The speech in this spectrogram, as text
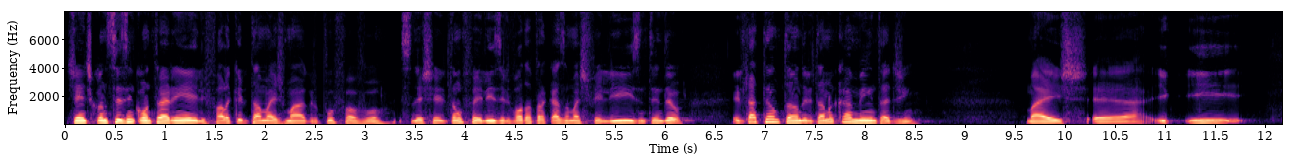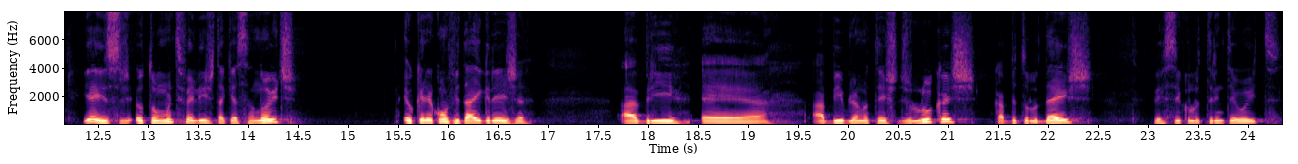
Gente, quando vocês encontrarem ele, fala que ele está mais magro, por favor. Isso deixa ele tão feliz, ele volta para casa mais feliz, entendeu? Ele está tentando, ele está no caminho, tadinho. Mas, é, e, e, e é isso. Eu estou muito feliz de estar aqui essa noite. Eu queria convidar a igreja a abrir é, a Bíblia no texto de Lucas, capítulo 10, versículo 38.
